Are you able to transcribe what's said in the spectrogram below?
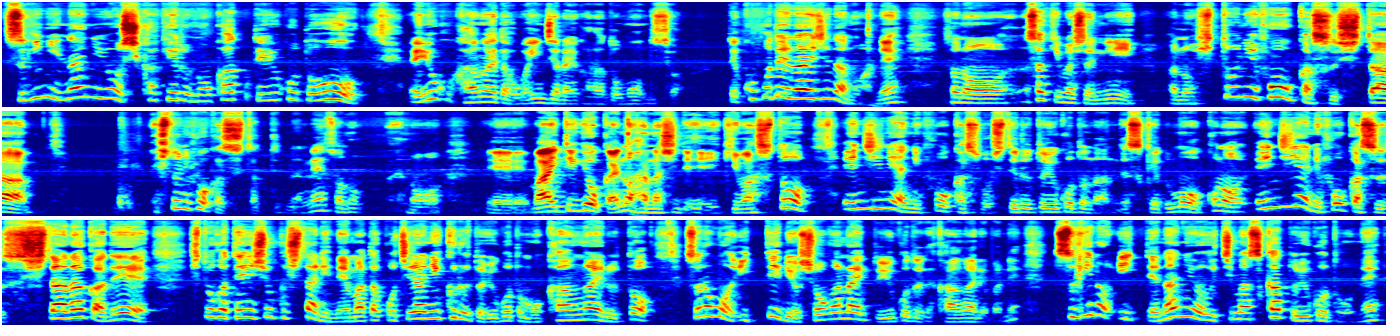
次に何を仕掛けるのかっていうことを、え、よく考えた方がいいんじゃないかなと思うんですよ。で、ここで大事なのはね、その、さっき言いましたように、あの、人にフォーカスした、人にフォーカスしたっていうのはね、その、あの、えー、IT 業界の話でいきますと、エンジニアにフォーカスをしているということなんですけども、このエンジニアにフォーカスした中で、人が転職したりね、またこちらに来るということも考えると、それも一定量しょうがないということで考えればね、次の一手何を打ちますかということをね、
